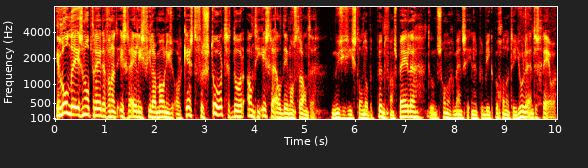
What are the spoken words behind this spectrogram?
In Londen is een optreden van het Israëlisch Philharmonisch Orkest verstoord door anti-Israël demonstranten. De muzici stonden op het punt van spelen toen sommige mensen in het publiek begonnen te joelen en te schreeuwen.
